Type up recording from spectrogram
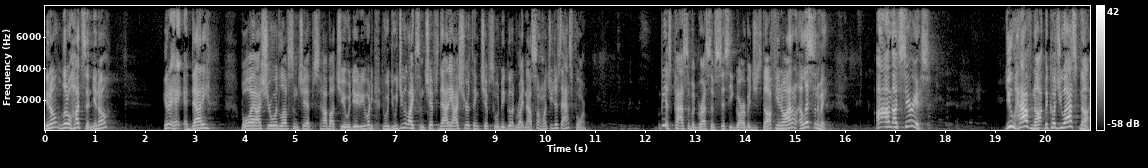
You know, little Hudson, you know. You know, hey, daddy, boy, I sure would love some chips. How about you? Would you, would, would you like some chips, daddy? I sure think chips would be good right now. Son, why don't you just ask for them? be as passive aggressive, sissy garbage stuff. You know, I don't, listen to me. I, I'm not serious. You have not because you ask not.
